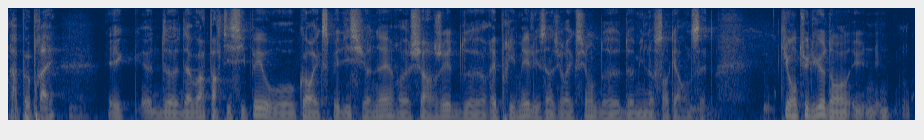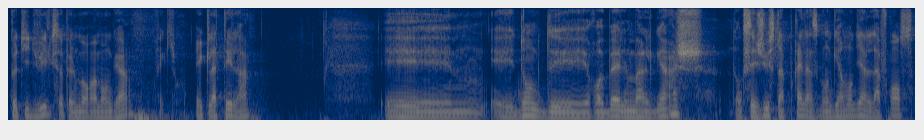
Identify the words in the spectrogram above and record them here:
à peu près, et d'avoir participé au corps expéditionnaire chargé de réprimer les insurrections de, 1947, qui ont eu lieu dans une, petite ville qui s'appelle Moramanga, qui ont éclaté là, et, donc des rebelles malgaches. Donc c'est juste après la Seconde Guerre mondiale. La France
